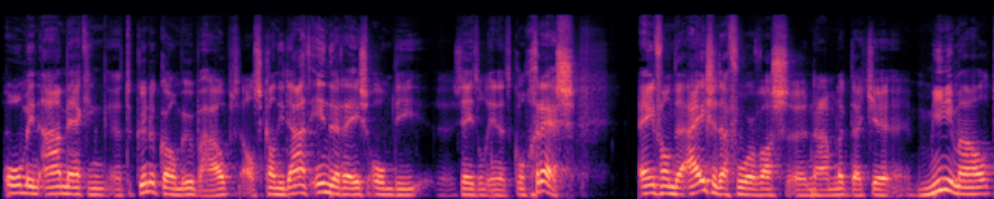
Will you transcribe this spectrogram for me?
om in aanmerking eh, te kunnen komen überhaupt als kandidaat in de race om die zetel in het congres. Een van de eisen daarvoor was namelijk dat je minimaal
